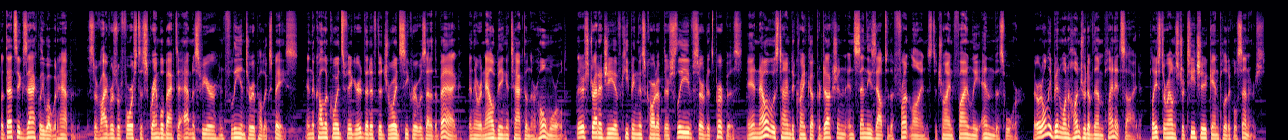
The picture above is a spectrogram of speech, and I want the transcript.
But that's exactly what would happen. The survivors were forced to scramble back to atmosphere and flee into Republic space. And the Colicoids figured that if the droid's secret was out of the bag, and they were now being attacked on their homeworld, their strategy of keeping this card up their sleeve served its purpose. And now it was time to crank up production and send these out to the front lines to try and finally end this war. There had only been 100 of them planet-side, placed around strategic and political centers.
